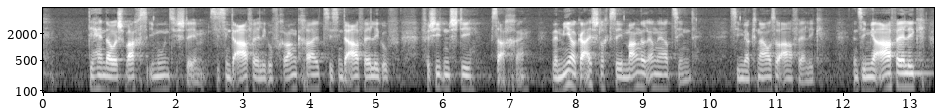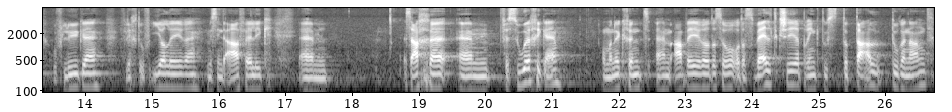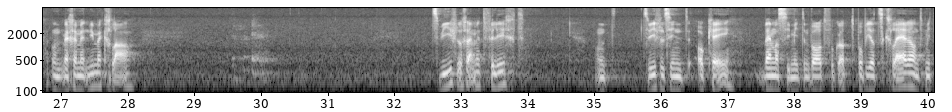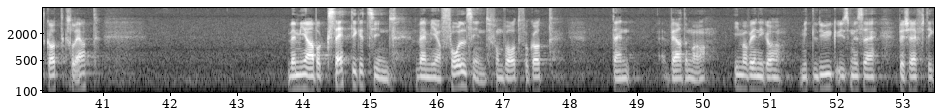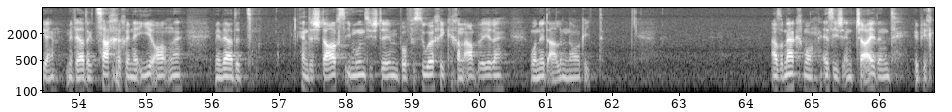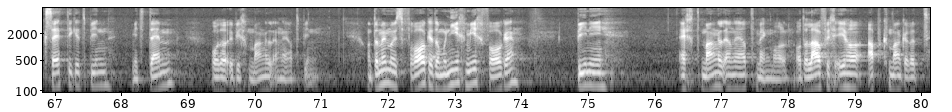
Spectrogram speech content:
die haben auch ein schwaches Immunsystem. Sie sind anfällig auf Krankheit, sie sind anfällig auf verschiedenste Sachen. Wenn wir geistlich gesehen mangelernährt sind, sind wir genauso anfällig. Dann sind wir anfällig auf Lügen, vielleicht auf Irrlehren. Wir sind anfällig ähm, Sachen, ähm, Versuchungen, die wir nicht können, ähm, abwehren oder so. Oder das Weltgeschehen bringt uns total durcheinander und wir kommen nicht mehr klar. Zweifel kommen vielleicht. Und Zweifel sind okay, wenn man sie mit dem Wort von Gott probiert zu klären und mit Gott klärt. Wenn wir aber gesättigt sind, wenn wir voll sind vom Wort von Gott, dann werden wir immer weniger mit Lügen uns müssen beschäftigen. Wir werden die Sachen können einordnen. Wir werden haben ein starkes Immunsystem, das Versuchung kann abwehren kann, das nicht allem nachgibt. Also merkt man, es ist entscheidend, ob ich gesättigt bin mit dem oder ob ich mangelernährt bin. Und da müssen wir uns fragen, da muss ich mich fragen, bin ich echt mangelernährt manchmal? Oder laufe ich eher abgemagert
